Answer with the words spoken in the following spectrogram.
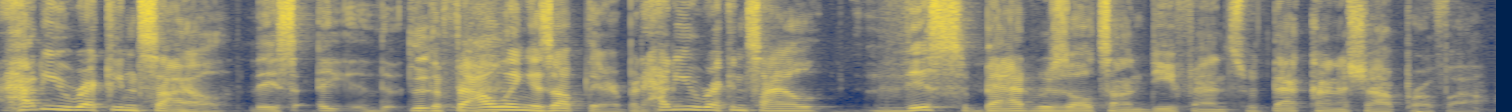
How do you reconcile this? uh, The, the fouling is up there, but how do you reconcile this bad results on defense with that kind of shot profile?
